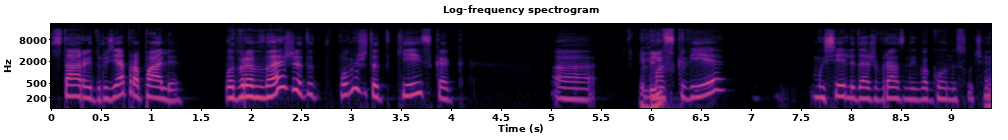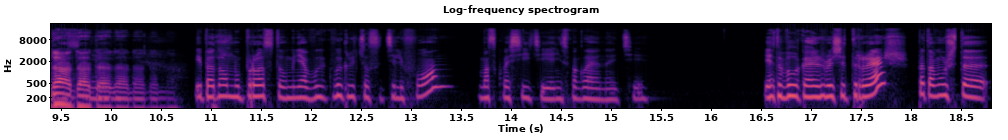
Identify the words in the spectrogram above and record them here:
старые друзья пропали. Вот прям, знаешь, этот, помнишь этот кейс, как а, в. Москве мы сели даже в разные вагоны случайно. Да, да, да, да, да, да, да. И потом мы просто, у меня вы- выключился телефон Москва-Сити, я не смогла ее найти. И это было, конечно, вообще трэш, потому что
